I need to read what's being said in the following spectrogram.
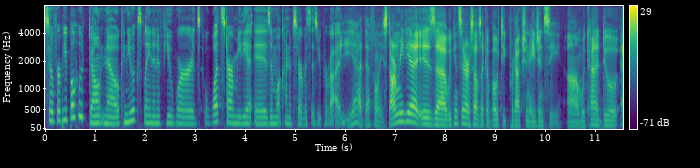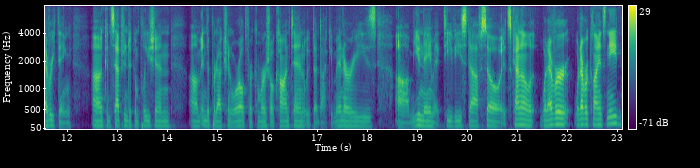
So, for people who don't know, can you explain in a few words what Starr Media is and what kind of services you provide? Yeah, definitely. Starr Media is, uh, we consider ourselves like a boutique production agency. Um, we kind of do everything uh, conception to completion um, in the production world for commercial content. We've done documentaries, um, you name it, TV stuff. So, it's kind of whatever whatever clients need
